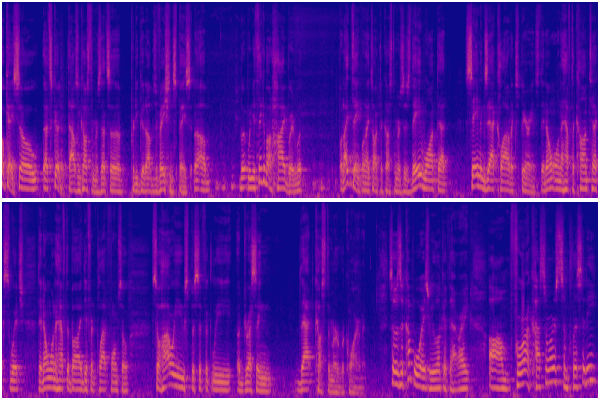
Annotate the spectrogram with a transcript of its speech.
Okay, so that's good, 1,000 customers, that's a pretty good observation space. Uh, but when you think about hybrid, what, what I think when I talk to customers is they want that same exact cloud experience. They don't want to have to context switch, they don't want to have to buy different platforms, so, so how are you specifically addressing that customer requirement? So there's a couple ways we look at that, right? Um, for our customers, simplicity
